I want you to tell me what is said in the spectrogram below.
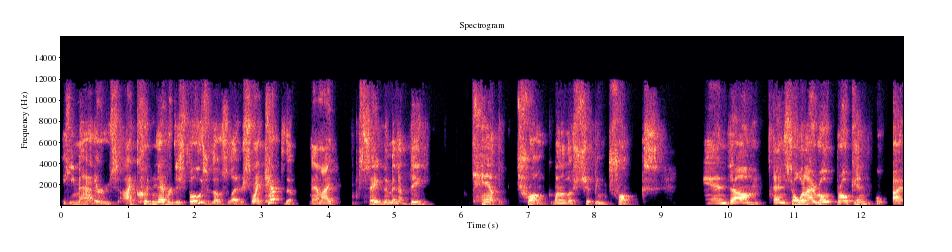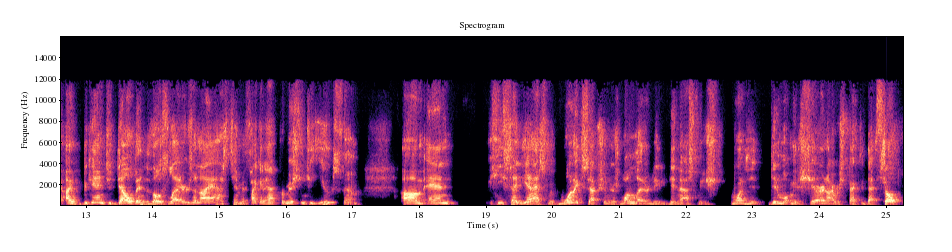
he matters i could never dispose of those letters. So i kept them and i saved them in a big camp trunk one of those shipping trunks and um, and so when I wrote Broken, I, I, began to delve into those letters, and I asked him if I could have permission to use them. Um, and he said yes, with one exception. There's one letter that he didn't ask me to, sh- one that didn't want me to share, and I respected that. So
